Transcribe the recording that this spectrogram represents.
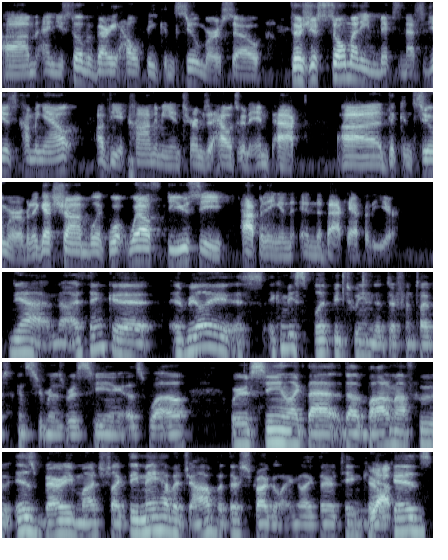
um, and you still have a very healthy consumer. So there's just so many mixed messages coming out of the economy in terms of how it's going to impact uh, the consumer. But i guess sean like what, what else do you see happening in, in the back half of the year yeah, no, I think it it really is. It can be split between the different types of consumers we're seeing as well. We're seeing like that that bottom half who is very much like they may have a job, but they're struggling. Like they're taking care yep. of kids.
